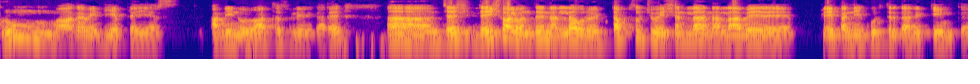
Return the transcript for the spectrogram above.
குரூம் ஆக வேண்டிய பிளேயர்ஸ் அப்படின்னு ஒரு வார்த்தை சொல்லியிருக்காரு. ஜெய்ஷ்வால் வந்து நல்ல ஒரு டஃப் சுச்சுவேஷன்ல நல்லாவே ப்ளே பண்ணி கொடுத்துருக்காரு டீமுக்கு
